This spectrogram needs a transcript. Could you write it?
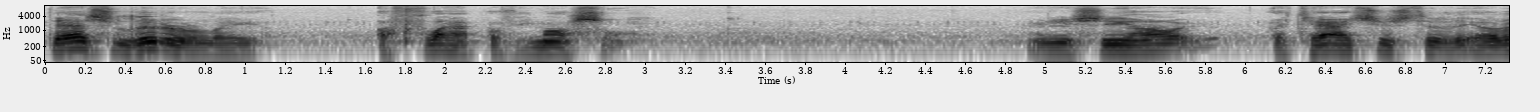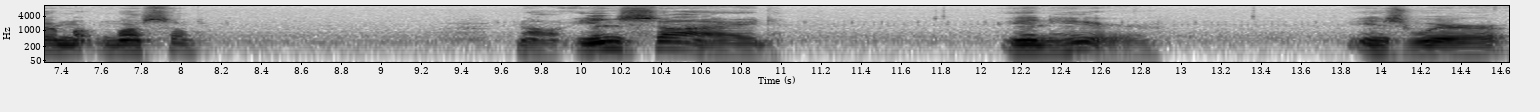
That's literally a flap of muscle. And you see how it attaches to the other mu muscle? Now inside, in here, is where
